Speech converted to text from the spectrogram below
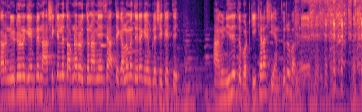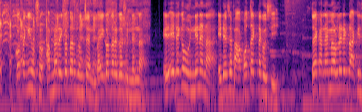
কারণ নিউটনের গেম প্লে না শিখাইলে তো আপনার হইতো না আমি আইসি হাতে কালমে ধরে গেম প্লে শিখাইতে। আমি নিজে তো বট কি খেলা শিয়ান তুই ভালো কথা কি আপনার এই কথাটা শুনছেন? বা এই কথাটা কেউ শুনলেন না। এটাকে হইনে না না? এটা হচ্ছে কথা একটা কইছি। তো এখানে আমি অলরেডি একটা আকিস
